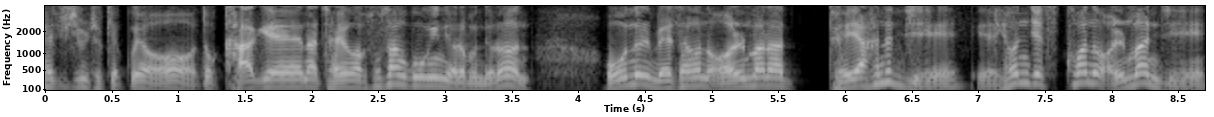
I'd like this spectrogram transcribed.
해주시면 좋겠고요. 또 가게나 자영업 소상공인 여러분들은 오늘 매상은 얼마나 돼야 하는지, 예, 현재 스코어는 얼마인지,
